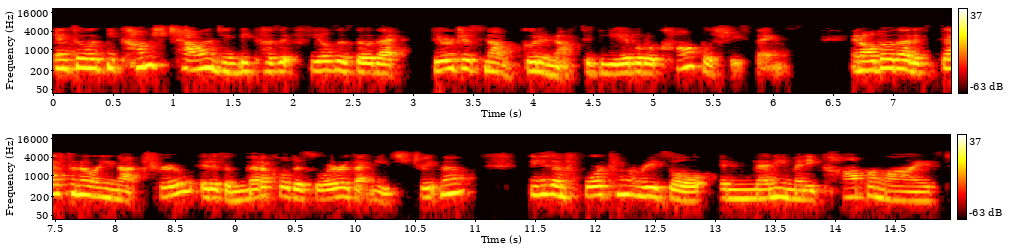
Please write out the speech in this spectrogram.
And so it becomes challenging because it feels as though that they're just not good enough to be able to accomplish these things. And although that is definitely not true, it is a medical disorder that needs treatment. These unfortunately result in many, many compromised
